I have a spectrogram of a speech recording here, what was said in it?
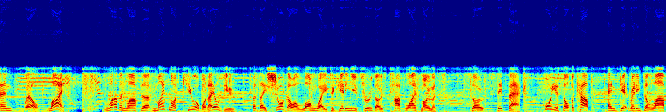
and, well, life. Love and laughter might not cure what ails you, but they sure go a long way to getting you through those tough life moments. So sit back, pour yourself a cup, and get ready to laugh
